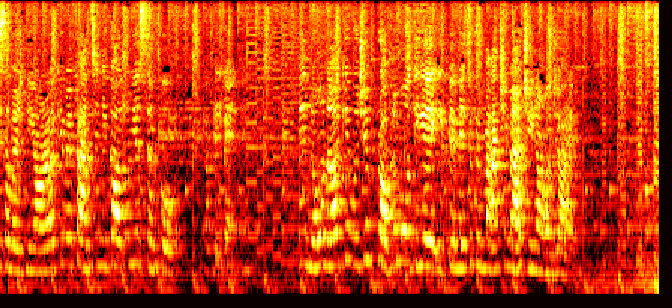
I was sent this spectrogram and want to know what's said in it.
ये समझ नहीं आ रहा कि मैं फैंसी निकालूं या सिंपल कपड़े पहने नो ना कि मुझे प्रॉब्लम होती है एक पे मेरे से कोई मैच ही मैच ही ना हो जाए।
